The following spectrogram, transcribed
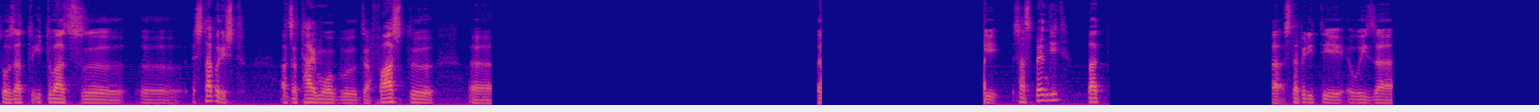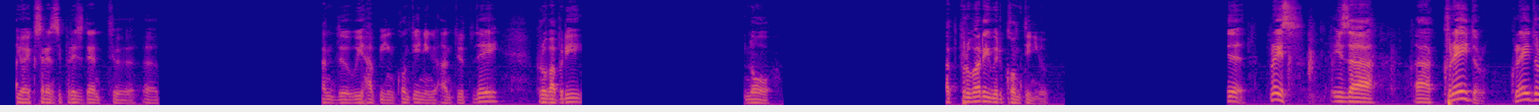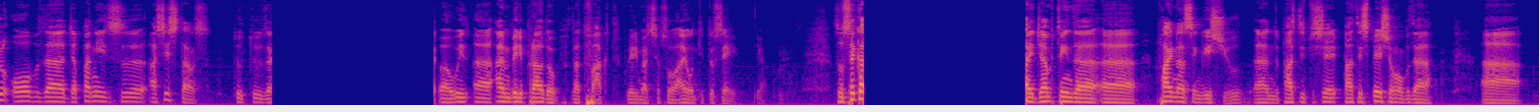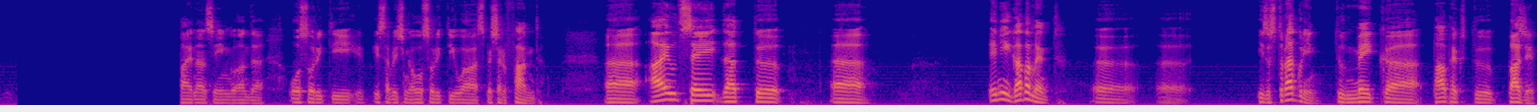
so that it was uh, uh, established at the time of uh, the first suspended, but stability with Your Excellency President, and we have been continuing until today. Probably, no, but probably will continue. The place is a cradle cradle of the Japanese uh, assistance to the... Uh, uh, I'm very proud of that fact, very much so I wanted to say. Yeah. So second, I jumped in the financing issue and participation of the Uh, financing on the authority, establishing an authority or a special fund. Uh, I would say that uh, any government is struggling to make a perfect budget.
